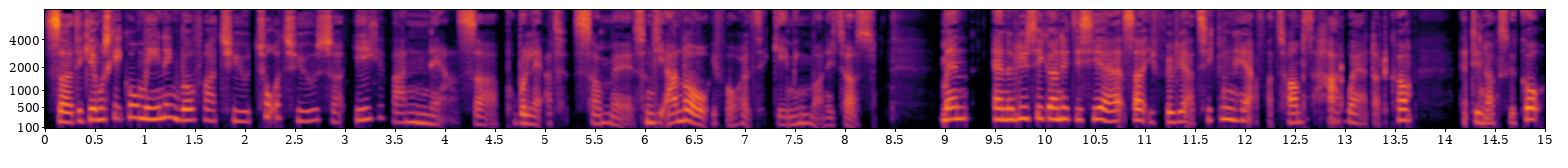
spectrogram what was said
Så det giver måske god mening, hvorfor 2022 så ikke var nær så populært som, øh, som de andre år i forhold til gaming monitors. Men analytikerne de siger altså ifølge artiklen her fra tomshardware.com, at det nok skal gå.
